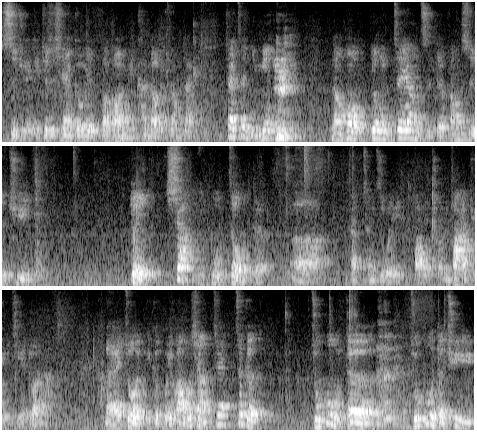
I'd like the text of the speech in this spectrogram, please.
视觉，也就是现在各位报告里面看到的状态，在这里面，然后用这样子的方式去对下一步骤的呃，它称之为保存发掘阶段啊，来做一个规划。我想这这个逐步的、逐步的去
